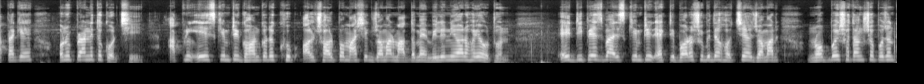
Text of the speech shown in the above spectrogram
আপনাকে অনুপ্রাণিত করছি। আপনি এই স্কিমটি গ্রহণ করে খুব অল স্বল্প মাসিক জমার মাধ্যমে মিলেনিয়ার হয়ে উঠুন। এই ডিপিএস বা স্কিমটির একটি বড় সুবিধা হচ্ছে জমার নব্বই শতাংশ পর্যন্ত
